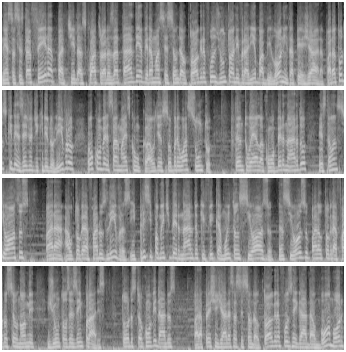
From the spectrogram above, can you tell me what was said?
Nesta sexta-feira, a partir das 4 horas da tarde, haverá uma sessão de autógrafos junto à livraria Babilônia em Itapejara, para todos que desejam adquirir o livro ou conversar mais com Cláudia sobre o assunto. Tanto ela como Bernardo estão ansiosos para autografar os livros e principalmente Bernardo que fica muito ansioso, ansioso para autografar o seu nome junto aos exemplares. Todos estão convidados para prestigiar essa sessão de autógrafos regada a um bom amor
